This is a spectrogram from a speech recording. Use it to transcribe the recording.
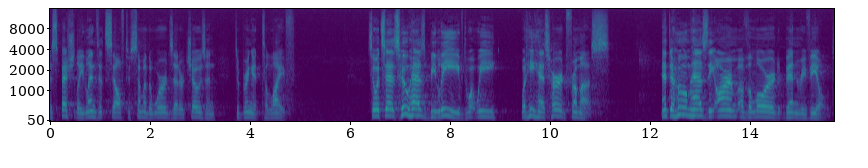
especially lends itself to some of the words that are chosen to bring it to life. So it says, Who has believed what, we, what he has heard from us? And to whom has the arm of the Lord been revealed?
